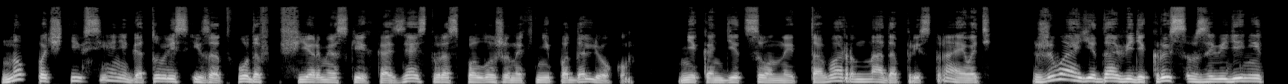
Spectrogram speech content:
но почти все они готовились из отходов фермерских хозяйств, расположенных неподалеку. Некондиционный товар надо пристраивать. Живая еда в виде крыс в заведении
